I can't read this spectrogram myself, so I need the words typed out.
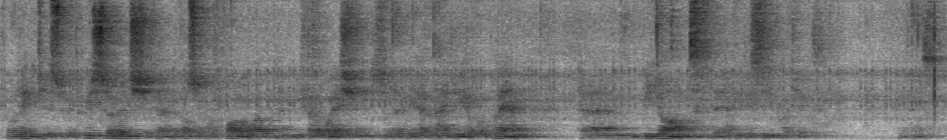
for linkages with research, uh, but also for follow-up and evaluation, so that we have an idea of a plan um, beyond the NBDC project. Thanks.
